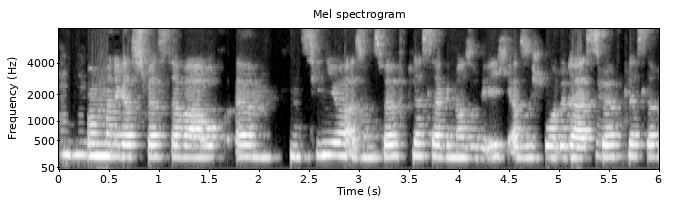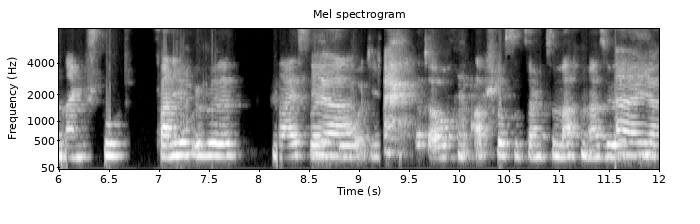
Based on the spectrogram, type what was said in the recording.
Mhm. Und meine Gastschwester war auch ähm, ein Senior, also ein Zwölfklässler, genauso wie ich. Also ich wurde da als Zwölfklässlerin eingestuft. Fand ich auch übel nice, weil ja. so die hatte auch einen Abschluss sozusagen zu machen. Also, äh, ja.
